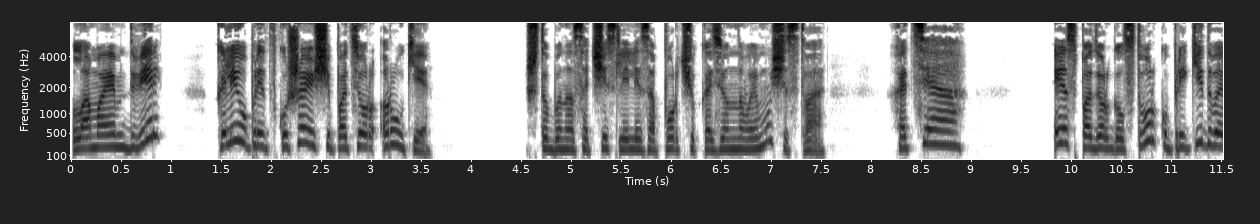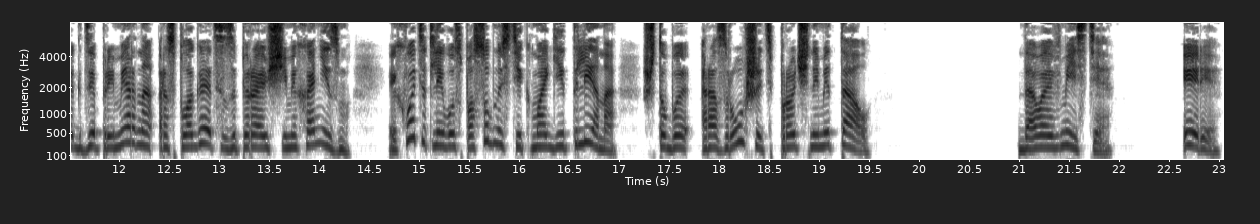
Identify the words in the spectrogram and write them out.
«Ломаем дверь?» Клео предвкушающе потер руки. «Чтобы нас отчислили за порчу казенного имущества?» Хотя... Эс подергал створку, прикидывая, где примерно располагается запирающий механизм, и хватит ли его способностей к магии тлена, чтобы разрушить прочный металл. «Давай вместе. Эри,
